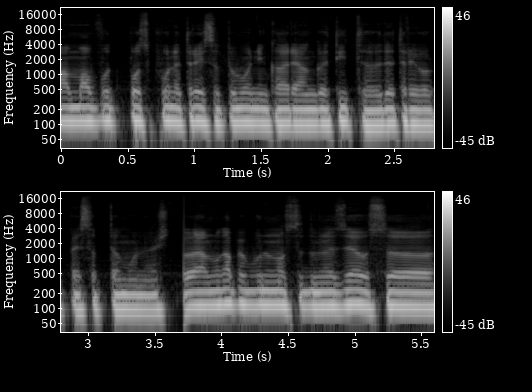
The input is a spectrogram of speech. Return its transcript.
am avut, pot spune, trei săptămâni în care am gătit uh, de trei ori pe săptămână. Și Am rugat pe bunul nostru Dumnezeu să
